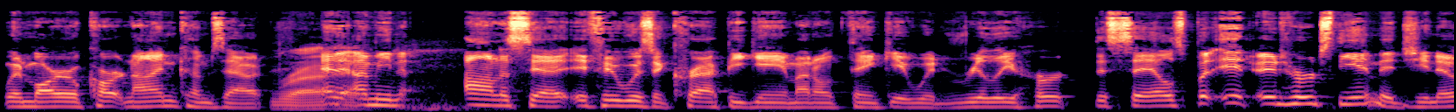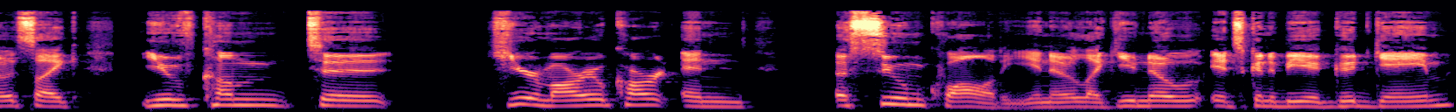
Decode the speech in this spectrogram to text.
when Mario Kart 9 comes out. Right. And I mean, honestly, if it was a crappy game, I don't think it would really hurt the sales, but it, it hurts the image. You know, it's like you've come to hear Mario Kart and assume quality you know like you know it's going to be a good game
